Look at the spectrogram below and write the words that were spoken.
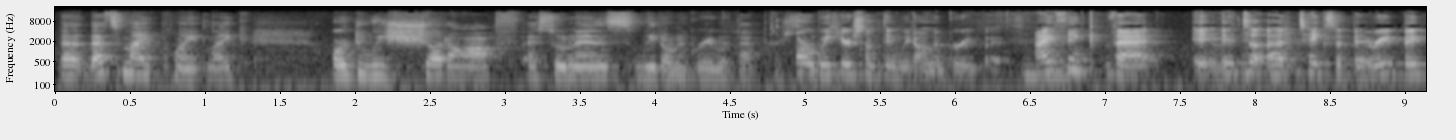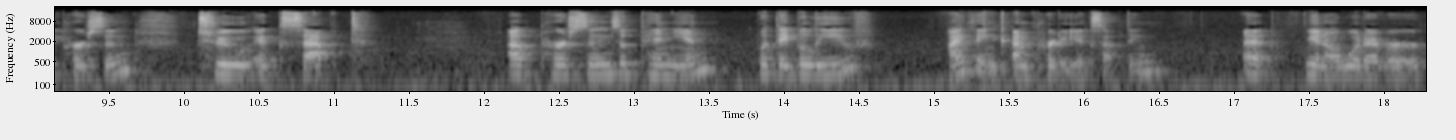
That that's my point like or do we shut off as soon as we don't agree with that person or we hear something we don't agree with. I mm-hmm. think that it, it's a, it takes a very big person to accept a person's opinion, what they believe. I think I'm pretty accepting at you know whatever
